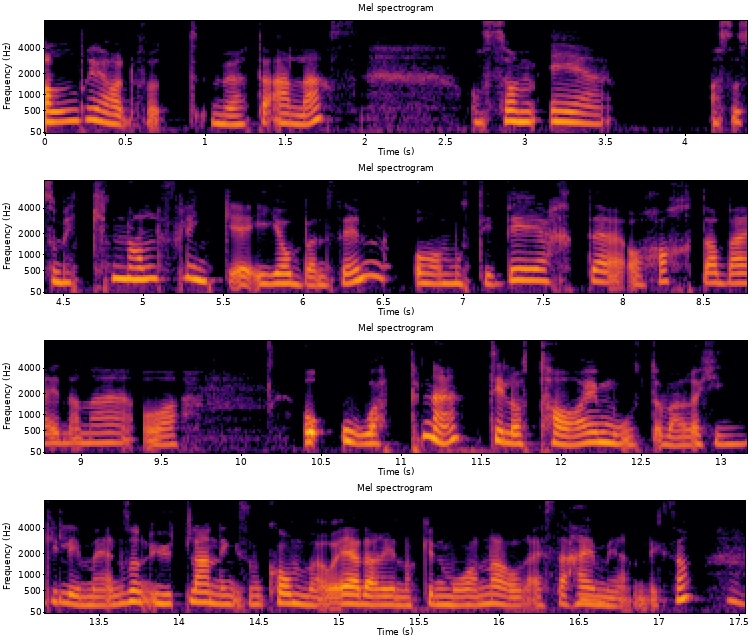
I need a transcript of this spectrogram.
aldri hadde fått møte ellers, og som er altså som er knallflinke i jobben sin, og motiverte og hardtarbeidende. og og åpne til å ta imot og være hyggelig med en sånn utlending som kommer og er der i noen måneder og reiser hjem igjen, liksom. Mm.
